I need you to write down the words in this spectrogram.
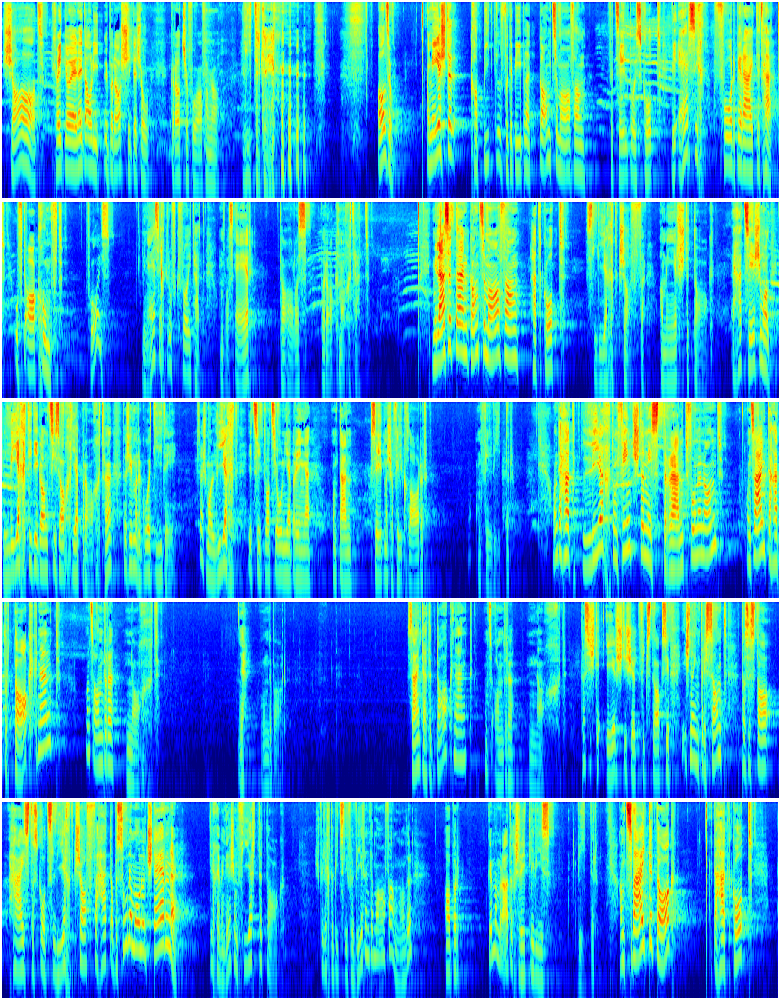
Schade. Ich will ja nicht alle Überraschungen schon, gerade schon von Anfang an weitergeben. also, im ersten Kapitel der Bibel, ganz am Anfang, erzählt uns Gott, wie er sich vorbereitet hat auf die Ankunft von uns. Wie er sich darauf gefreut hat und was er da alles bereit gemacht hat. Wir lesen dann ganz am Anfang, hat Gott das Licht geschaffen, am ersten Tag. Er hat zuerst einmal Licht in die ganze Sache gebracht. Das ist immer eine gute Idee. Zuerst mal Licht in die Situation bringen und dann sieht man schon viel klarer und viel weiter. Und er hat Licht und Finsternis getrennt voneinander. Und das eine hat er Tag genannt und das andere Nacht. Ja, wunderbar. Das eine hat er Tag genannt und das andere Nacht. Das ist der erste Schöpfungstag. Ist noch interessant, dass es da heißt, dass Gott das Licht geschaffen hat, aber Sonne, Mond und Sterne, die kommen erst am vierten Tag. Ist vielleicht ein bisschen verwirrend am Anfang, oder? Aber gehen wir mal einfach schrittweise weiter. Am zweiten Tag, da hat Gott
